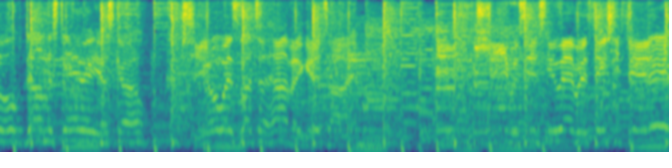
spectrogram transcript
talk, the mysterious girl. She always liked to have a good time. She was into everything, she did it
